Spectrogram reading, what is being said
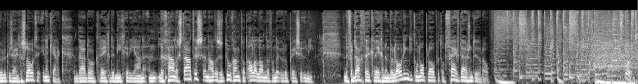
Huwelijken zijn gesloten in een kerk. En daardoor kregen de Nigerianen een legale status... en hadden ze toegang tot alle landen van de Europese Unie. En de verdachten kregen een beloning die kon oplopen tot 5000 euro. Sport.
